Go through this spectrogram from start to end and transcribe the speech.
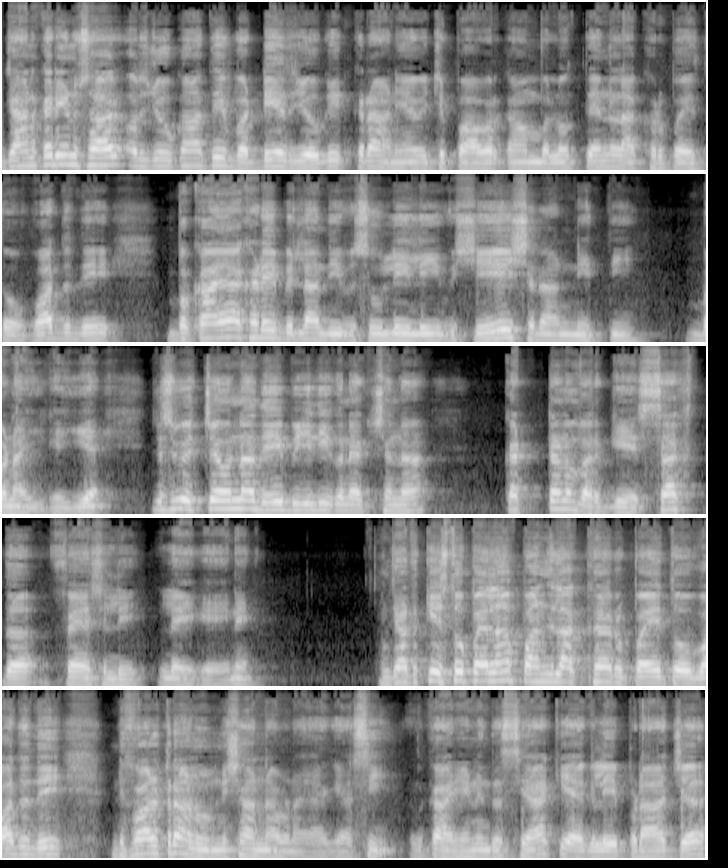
ਜਾਣਕਾਰੀ ਅਨੁਸਾਰ ਉਦਯੋਗਾਂ ਤੇ ਵੱਡੇ ਉਦਯੋਗਿਕ ਘਰਾਣਿਆਂ ਵਿੱਚ ਪਾਵਰਕਾਮ ਵੱਲੋਂ 3 ਲੱਖ ਰੁਪਏ ਤੋਂ ਵੱਧ ਦੇ ਬਕਾਇਆ ਖੜੇ ਬਿੱਲਾਂ ਦੀ ਵਸੂਲੀ ਲਈ ਵਿਸ਼ੇਸ਼ ਰਣਨੀਤੀ ਬਣਾਈ ਗਈ ਹੈ, ਜਿਸ ਵਿੱਚ ਉਹਨਾਂ ਦੇ ਬਿਜਲੀ ਕਨੈਕਸ਼ਨ ਕੱਟਣ ਵਰਗੇ ਸਖਤ ਫੈਸਲੇ ਲਏ ਗਏ ਨੇ। ਜਦ ਕਿ ਇਸ ਤੋਂ ਪਹਿਲਾਂ 5 ਲੱਖ ਰੁਪਏ ਤੋਂ ਵੱਧ ਦੇ ਡਿਫਾਲਟਰਾਂ ਨੂੰ ਨਿਸ਼ਾਨਾ ਬਣਾਇਆ ਗਿਆ ਸੀ। ਅਧਿਕਾਰੀਆਂ ਨੇ ਦੱਸਿਆ ਕਿ ਅਗਲੇ ਪੜਾਅ 'ਚ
